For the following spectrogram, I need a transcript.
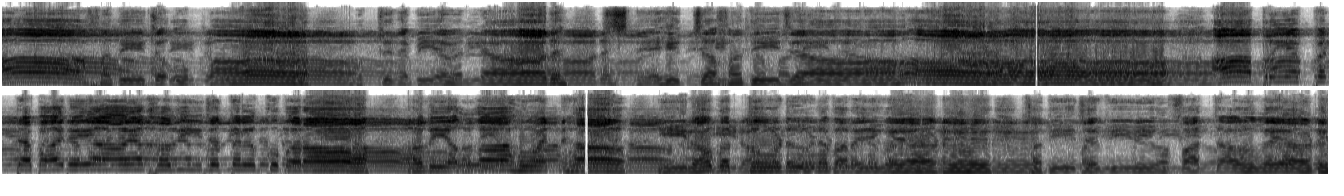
ആ ഖദീജ ഉമ്മ മുത്തുനബിയെ വല്ലാതെ സ്നേഹിച്ച ഖദീജ. ആ പ്രിയപ്പെട്ട ഭാര്യയായ ഖദീജത്തുൽ കുബറ റളിയല്ലാഹു അൻഹാ ഈ ലോകത്തോട് ഇവിടെ പറയുകയാണ്. ഖദീജ ബീവി വഫാത്താവുകയാണ്.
